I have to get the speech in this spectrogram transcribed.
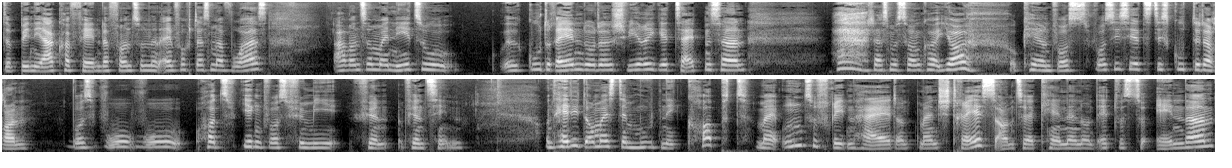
Da bin ich auch kein Fan davon, sondern einfach, dass man weiß, auch wenn es einmal nicht so äh, gut rennt oder schwierige Zeiten sind, ah, dass man sagen kann, ja, okay, und was, was ist jetzt das Gute daran? Was, wo wo hat es irgendwas für mich für, für einen Sinn? Und hätte ich damals den Mut nicht gehabt, meine Unzufriedenheit und meinen Stress anzuerkennen und etwas zu ändern,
